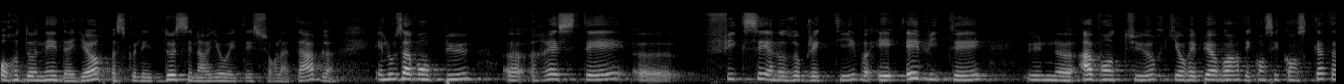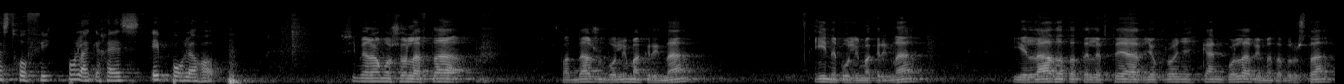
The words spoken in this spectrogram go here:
ordonnée d'ailleurs, parce que les deux scénarios étaient sur la table, et nous avons pu euh, rester euh, fixés à nos objectifs et éviter une aventure qui aurait pu avoir des conséquences catastrophiques pour la Grèce et pour l'Europe. Σήμερα όμως όλα αυτά φαντάζουν πολύ μακρινά, είναι πολύ μακρινά Η Ελλάδα τα τελευταία δύο χρόνια έχει κάνει πολλά βήματα μπροστά.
